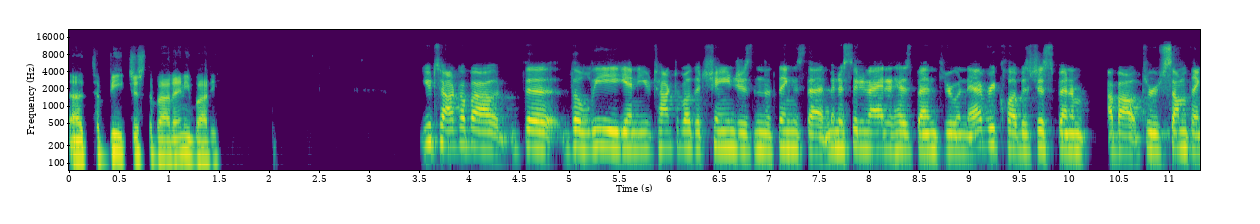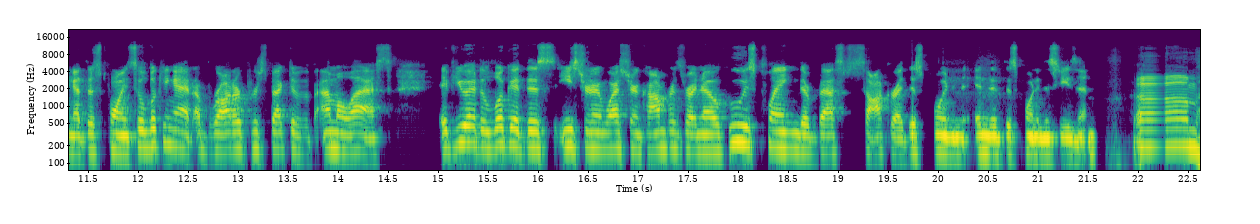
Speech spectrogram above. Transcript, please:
uh, to beat just about anybody. You talk about the the league, and you talked about the changes and the things that Minnesota United has been through, and every club has just been about through something at this point. So, looking at a broader perspective of MLS, if you had to look at this Eastern and Western Conference right now, who is playing their best soccer at this point in, in at this point in the season? Um,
